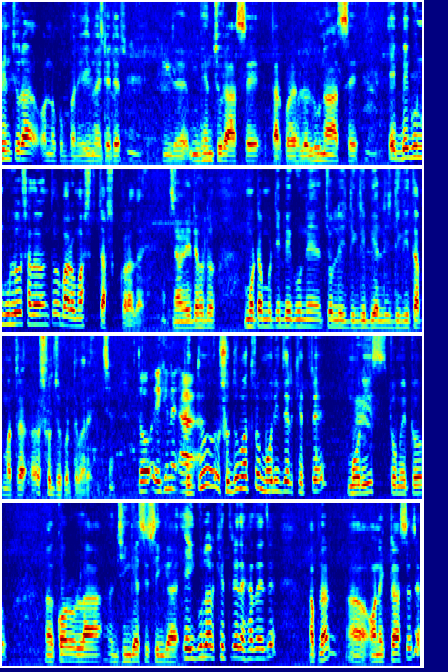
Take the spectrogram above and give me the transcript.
ভেঞ্চুরা। অন্য কোম্পানি ইউনাইটেডের যে ভেঞ্চুরা আছে তারপরে হলো লুনা আছে। এই বেগুনগুলো সাধারণত বারো মাস চাষ করা যায়। কারণ এটা হলো মোটামুটি বেগুনে চল্লিশ ডিগ্রি বিয়াল্লিশ ডিগ্রি তাপমাত্রা সহ্য করতে পারে। আচ্ছা। তো এখানে কিন্তু শুধুমাত্র মরিচের ক্ষেত্রে মরিচ টমেটো করলা ঝিঙ্গা সিসিঙ্গা এইগুলার ক্ষেত্রে দেখা যায় যে আপনার অনেকটা আছে যে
